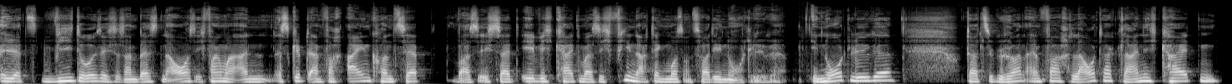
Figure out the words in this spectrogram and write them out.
jetzt, wie dröse ich das am besten aus? Ich fange mal an, es gibt einfach ein Konzept, was ich seit Ewigkeiten, was ich viel nachdenken muss, und zwar die Notlüge. Die Notlüge, dazu gehören einfach lauter Kleinigkeiten,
